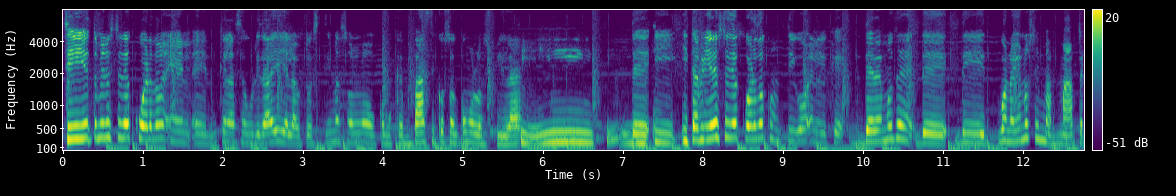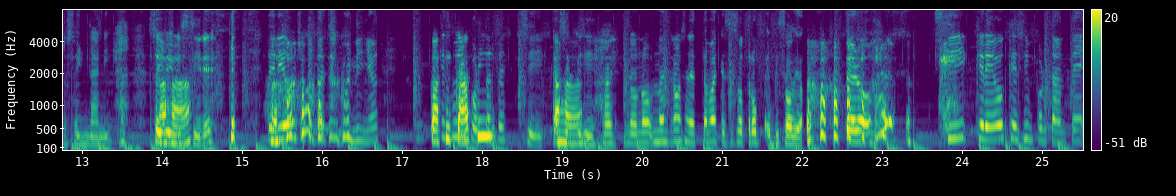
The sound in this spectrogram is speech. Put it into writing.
Sí, yo también estoy de acuerdo en, que la seguridad y el autoestima son lo como que básicos, son como los pilares. Sí, sí. y, también estoy de acuerdo contigo en el que debemos de, bueno, yo no soy mamá, pero soy nani, soy babysitter. Tenía mucho contacto con niños casi, es muy casi. importante. Sí, casi. Sí, ay, no, no, no entramos en el tema que ese es otro episodio. Pero sí creo que es importante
